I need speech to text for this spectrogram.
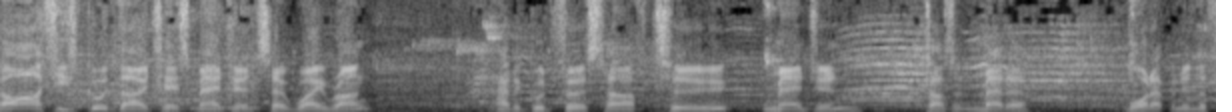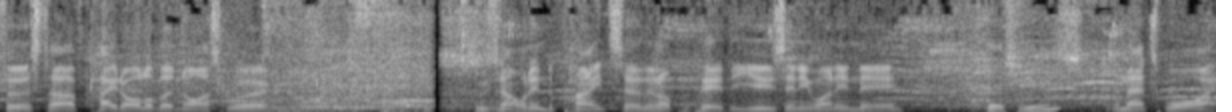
Oh, she's good though, Tess Madgen. So Wayrung had a good first half too. Madgen doesn't matter what happened in the first half. Kate Oliver, nice work. There's no one in the paint, so they're not prepared to use anyone in there. There she is. And that's why.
